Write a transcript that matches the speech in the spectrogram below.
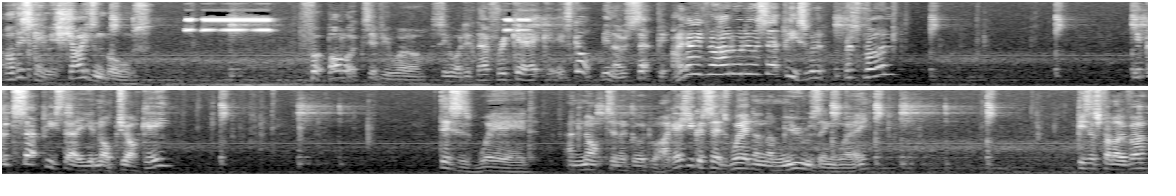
Oh, this game is shizen balls. Footbollocks, if you will. See what I did there? Free kick. It's got, you know, set piece. I don't even know how to do a set piece. Let's run. You good set piece there, you knob jockey. This is weird. And not in a good way. I guess you could say it's weird in an amusing way. He just fell over.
